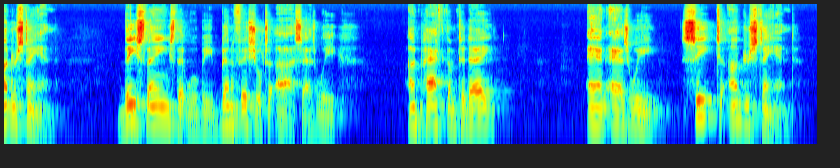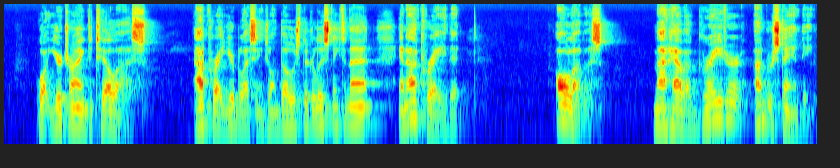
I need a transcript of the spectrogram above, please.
understand these things that will be beneficial to us as we unpack them today and as we seek to understand what you're trying to tell us. I pray your blessings on those that are listening tonight, and I pray that all of us might have a greater understanding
